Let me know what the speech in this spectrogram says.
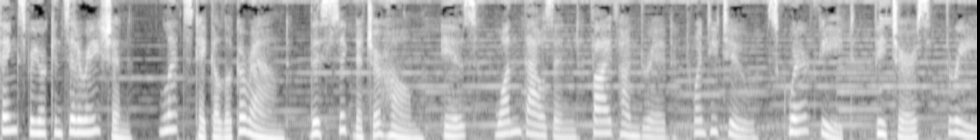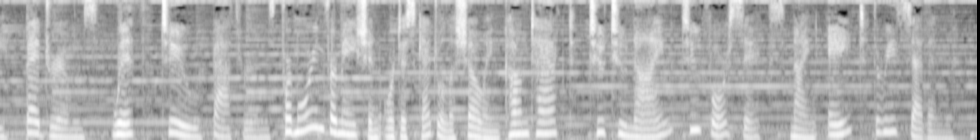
Thanks for your consideration. Let's take a look around. This signature home is 1,522 square feet. Features three bedrooms with two bathrooms. For more information or to schedule a showing, contact 229 246 9837.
